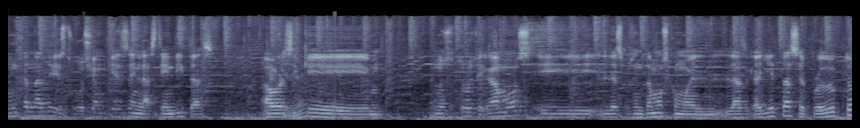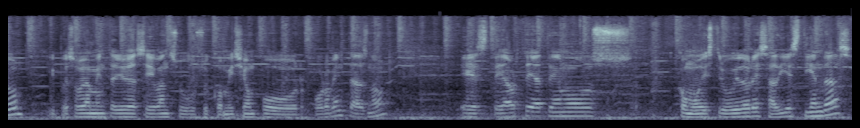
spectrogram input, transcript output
un canal de distribución que es en las tienditas. Ahora sí que nosotros llegamos y les presentamos como el- las galletas, el producto y pues obviamente ellos ya se llevan su, su comisión por, por ventas, ¿no? Este, ahorita ya tenemos como distribuidores a 10 tiendas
